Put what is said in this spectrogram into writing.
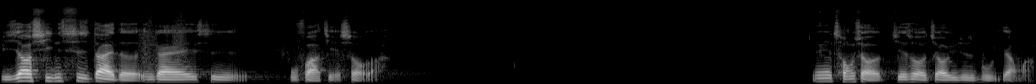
比较新世代的，应该是无法接受了。因为从小接受的教育就是不一样嘛，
